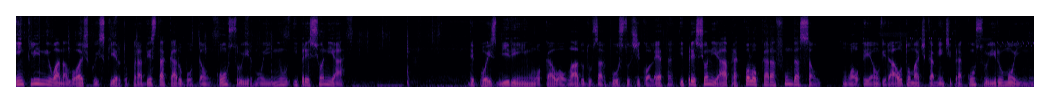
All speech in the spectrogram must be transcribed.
Incline o analógico esquerdo para destacar o botão Construir Moinho e pressione A. Depois mire em um local ao lado dos arbustos de coleta e pressione A para colocar a fundação. Um aldeão virá automaticamente para construir o moinho.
